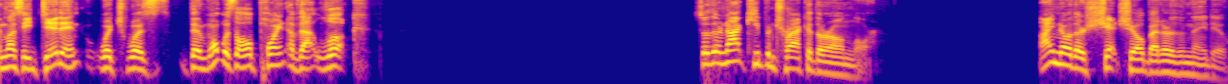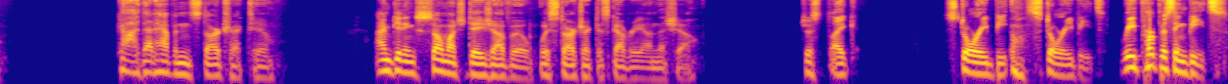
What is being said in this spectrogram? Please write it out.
Unless he didn't, which was then what was the whole point of that look? So they're not keeping track of their own lore. I know their shit show better than they do. God, that happened in Star Trek too. I'm getting so much deja vu with Star Trek Discovery on this show. Just like story beat story beats, repurposing beats.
